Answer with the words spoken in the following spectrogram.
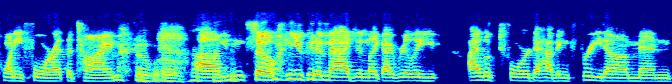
24 at the time. Oh, wow. um, so you could imagine, like, I really, I looked forward to having freedom and,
